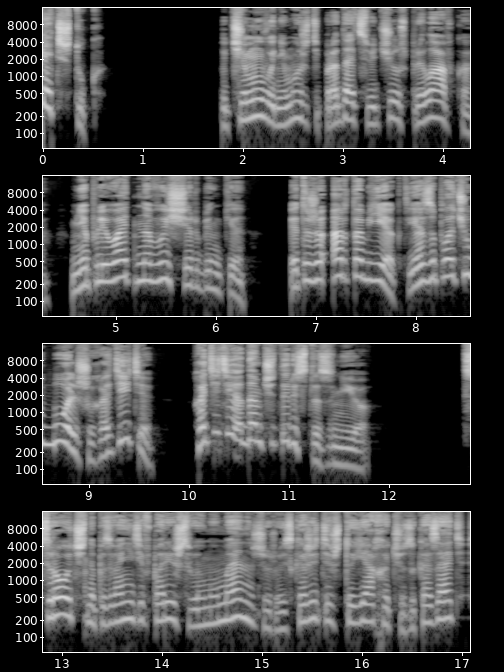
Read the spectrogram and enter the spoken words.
пять штук? Почему вы не можете продать свечу с прилавка? Мне плевать на выщербинки. Это же арт-объект. Я заплачу больше. Хотите? Хотите, я дам 400 за нее? Срочно позвоните в Париж своему менеджеру и скажите, что я хочу заказать,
